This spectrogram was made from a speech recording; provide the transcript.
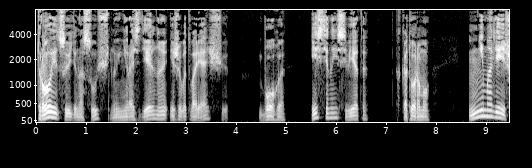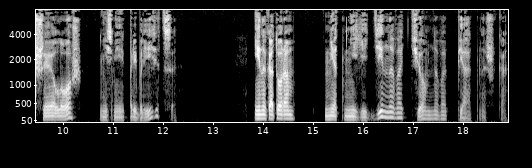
Троицу единосущную, нераздельную и животворящую, Бога, истины и света, к которому ни малейшая ложь не смеет приблизиться, и на котором нет ни единого темного пятнышка.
